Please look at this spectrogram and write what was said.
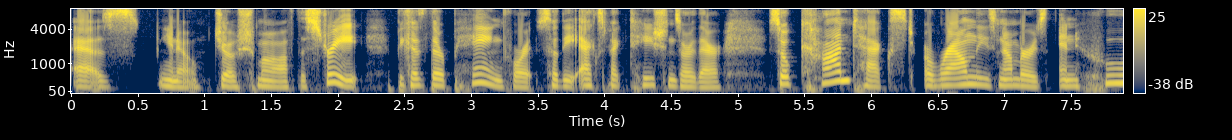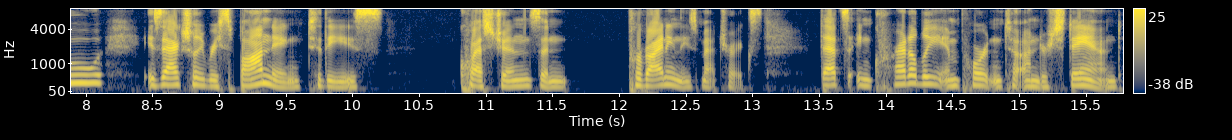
as you know Joe Schmo off the street because they're paying for it. So the expectations are there. So context around these numbers and who is actually responding to these questions and providing these metrics. That's incredibly important to understand.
